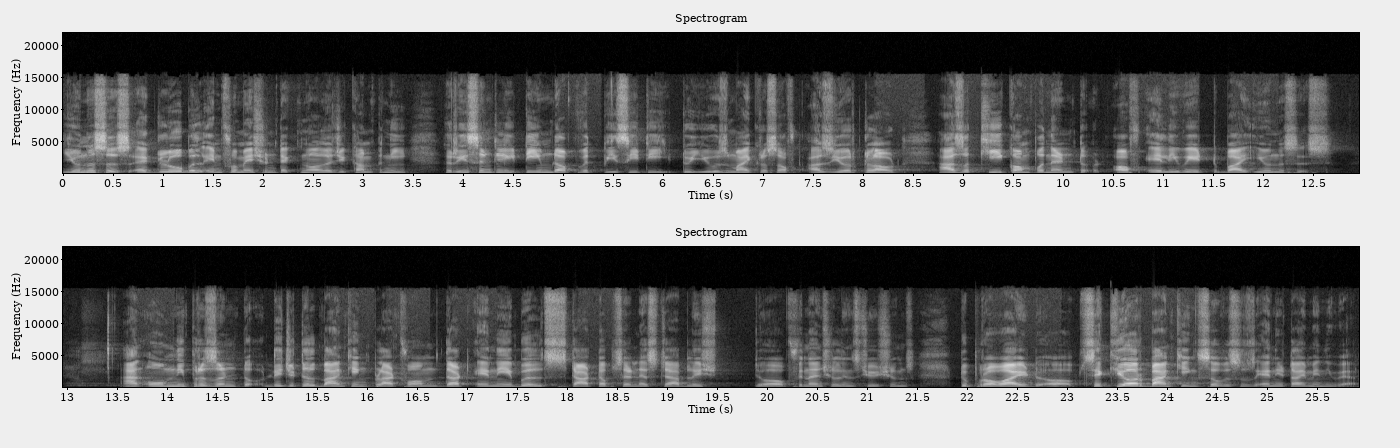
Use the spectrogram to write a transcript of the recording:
Unisys, a global information technology company, recently teamed up with PCT to use Microsoft Azure Cloud as a key component of Elevate by Unisys, an omnipresent digital banking platform that enables startups and established uh, financial institutions to provide uh, secure banking services anytime, anywhere.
